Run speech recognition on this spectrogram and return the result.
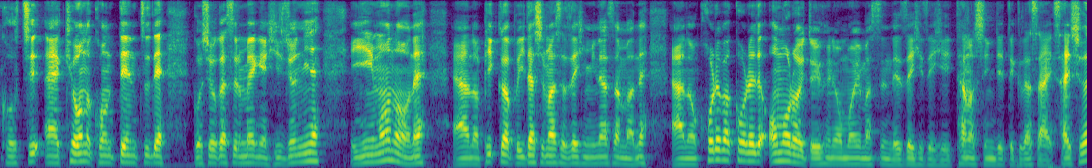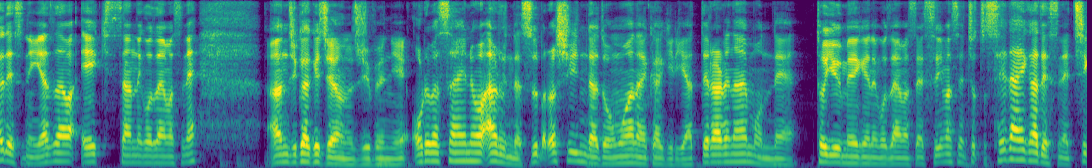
こち、えー、今日のコンテンツでご紹介する名言非常にね、いいものをね、あの、ピックアップいたしました。ぜひ皆様ね、あの、これはこれでおもろいというふうに思いますんで、ぜひぜひ楽しんでいってください。最初はですね、矢沢永吉さんでございますね。暗示かけちゃうの自分に。俺は才能あるんだ、素晴らしいんだと思わない限りやってられないもんね。という名言でございますね。すいません。ちょっと世代がですね、違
